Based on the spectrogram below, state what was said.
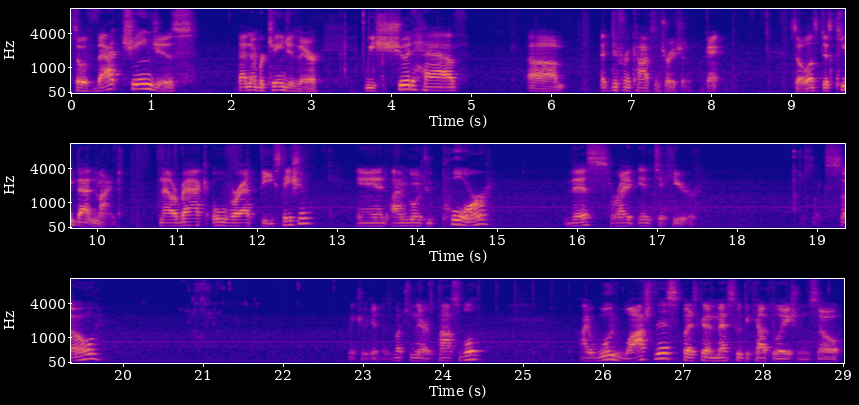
So if that changes, that number changes there, we should have um, a different concentration, okay? So let's just keep that in mind. Now we're back over at the station, and I'm going to pour this right into here. Just like so. Make sure to get as much in there as possible. I would wash this, but it's going to mess with the calculation, so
